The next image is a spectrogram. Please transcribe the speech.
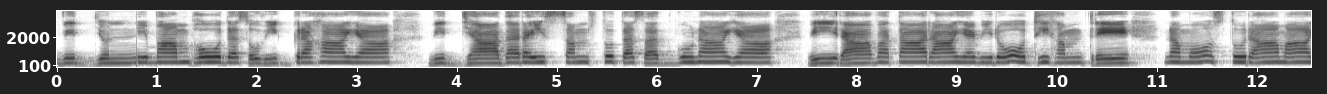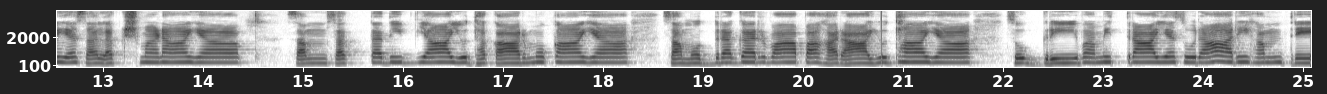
विद्युन्निभाम्भोदसुविग्रहाय विद्याधरैः संस्तुतसद्गुणाय वीरावताराय विरोधिहन्त्रे नमोऽस्तु रामाय सलक्ष्मणाय संसक्तदिव्यायुधकार्मुकाय समुद्रगर्वापहरायुधाय सुग्रीवमित्राय सुरारिहन्त्रे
